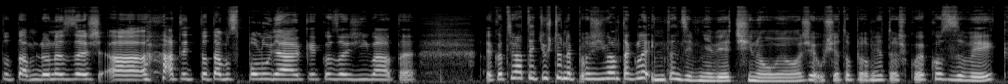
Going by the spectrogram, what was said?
to tam doneseš a, a teď to tam spolu nějak jako zažíváte. Jako třeba teď už to neprožívám takhle intenzivně většinou, jo, že už je to pro mě trošku jako zvyk,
